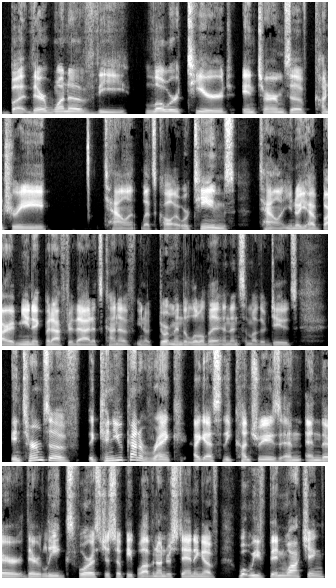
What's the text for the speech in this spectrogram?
but they're one of the lower tiered in terms of country talent, let's call it, or teams talent. You know, you have Bayern Munich, but after that, it's kind of you know Dortmund a little bit, and then some other dudes. In terms of, can you kind of rank, I guess, the countries and and their their leagues for us, just so people have an understanding of what we've been watching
